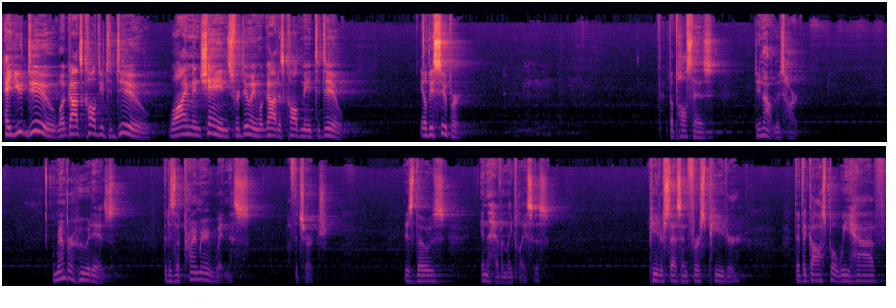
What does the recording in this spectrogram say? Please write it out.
Hey, you do what God's called you to do while I'm in chains for doing what God has called me to do. It'll be super. But Paul says, do not lose heart. Remember who it is that is the primary witness of the church. It is those in the heavenly places. Peter says in 1 Peter that the gospel we have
